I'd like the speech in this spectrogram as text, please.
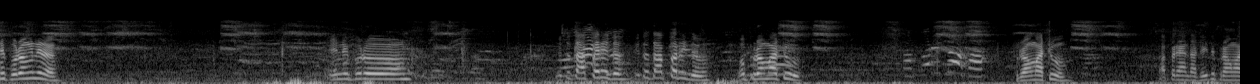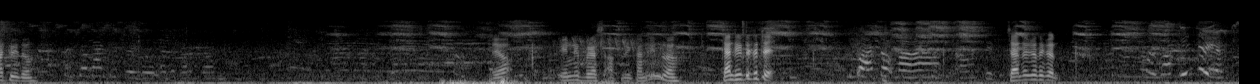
ini burung ini loh ini burung itu taper itu itu taper itu oh burung madu burung madu taper yang tadi itu burung madu itu Ayo, ini beras Afrikan ini loh. Jangan deket-deket. Jangan deket-deket. Gitu ya?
